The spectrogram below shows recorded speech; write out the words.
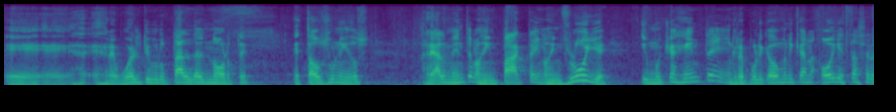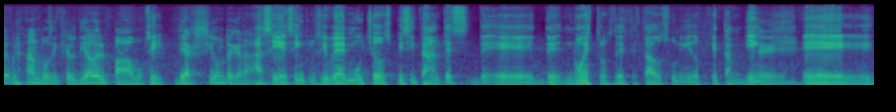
eh, eh, revuelto y brutal del norte, Estados Unidos, realmente nos impacta y nos influye. Y mucha gente en República Dominicana hoy está celebrando de que el Día del Pavo, Sí. de Acción de Gracias. Así es, inclusive hay muchos visitantes de, eh, de nuestros desde Estados Unidos que también Sí. eh,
